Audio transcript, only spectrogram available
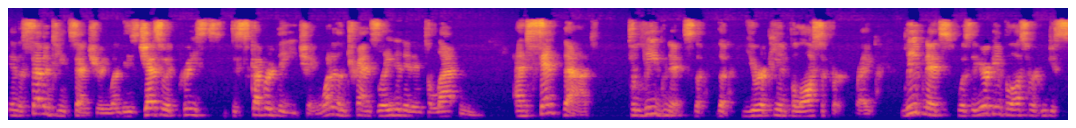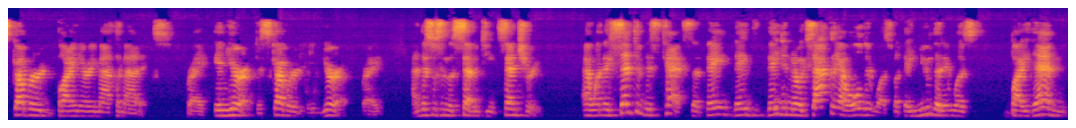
in the 17th century, when these Jesuit priests discovered the I Ching, one of them translated it into Latin and sent that to Leibniz, the, the European philosopher, right? Leibniz was the European philosopher who discovered binary mathematics, right? In Europe, discovered in Europe, right? And this was in the 17th century. And when they sent him this text, that they they they didn't know exactly how old it was, but they knew that it was by then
